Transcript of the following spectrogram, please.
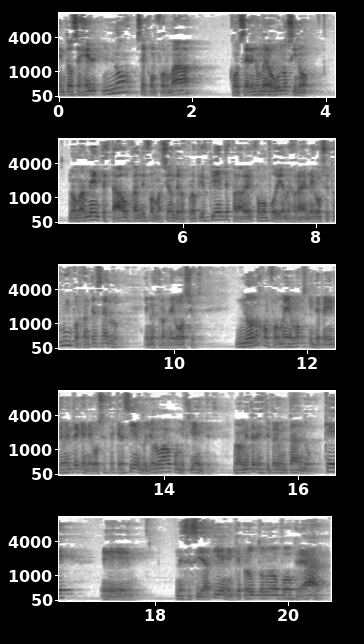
Entonces él no se conformaba con ser el número uno, sino normalmente estaba buscando información de los propios clientes para ver cómo podía mejorar el negocio. Esto es muy importante hacerlo en nuestros negocios. No nos conformemos independientemente de que el negocio esté creciendo. Yo lo hago con mis clientes. Normalmente les estoy preguntando qué eh, necesidad tienen, qué producto nuevo puedo crear,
